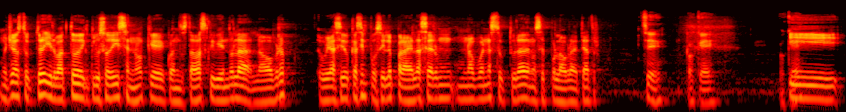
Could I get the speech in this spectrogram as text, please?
Mucha estructura y el vato incluso dice, ¿no? Que cuando estaba escribiendo la, la obra hubiera sido casi imposible para él hacer un- una buena estructura de no ser por la obra de teatro. Sí, ok. Ok. Y,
